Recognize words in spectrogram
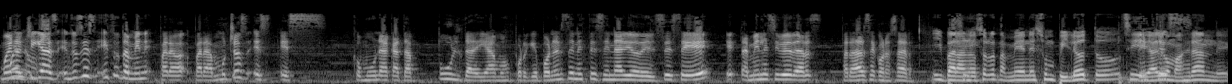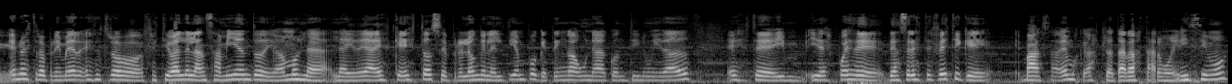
Bueno. chicas, entonces esto también para, para muchos es, es como una catapulta, digamos, porque ponerse en este escenario del CCE eh, también les sirve dar- para darse a conocer. Y para Sí. nosotros también es un piloto Sí, de este algo es- más grande. Es nuestro primer, es nuestro festival de lanzamiento, digamos, la, la idea es que esto se prolongue en el tiempo, que tenga una continuidad, este, y, y después de, de hacer este festi que va, sabemos que va a explotar, va a estar buenísimo,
